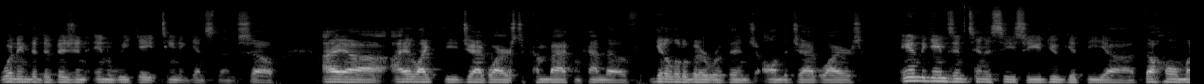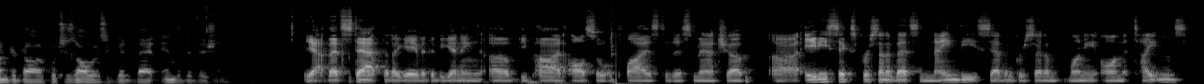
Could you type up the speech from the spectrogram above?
winning the division in Week 18 against them. So I uh, I like the Jaguars to come back and kind of get a little bit of revenge on the Jaguars. And the game's in Tennessee, so you do get the uh, the home underdog, which is always a good bet in the division. Yeah, that stat that I gave at the beginning of the pod also applies to this matchup. Uh, 86% of bets, 97% of money on the Titans.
